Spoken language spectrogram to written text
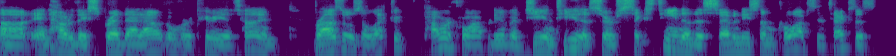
uh, and how do they spread that out over a period of time? Brazos Electric Power Cooperative, a G&T that serves 16 of the 70 some co-ops in Texas,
